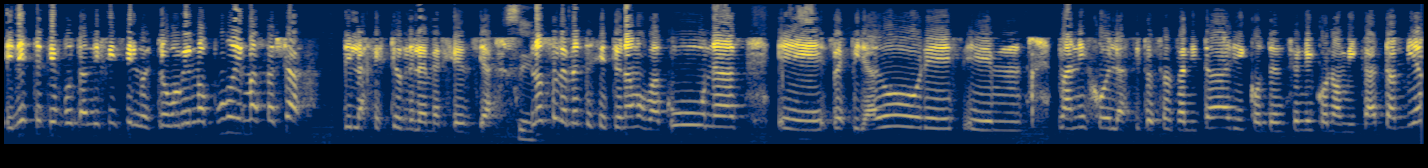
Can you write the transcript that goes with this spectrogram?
en este tiempo tan difícil nuestro gobierno pudo ir más allá de la gestión de la emergencia. No solamente gestionamos vacunas, eh, respiradores, em, manejo de la situación sanitaria y contención económica, también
